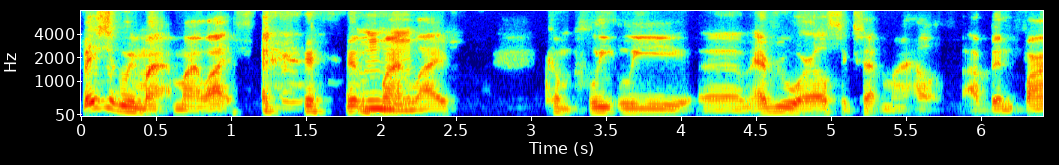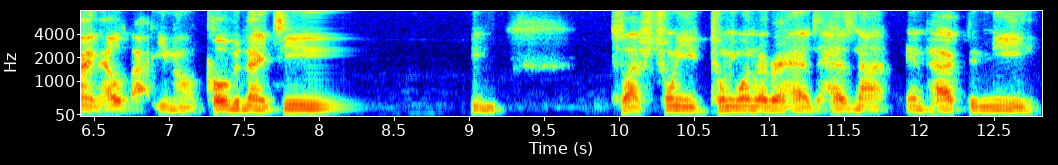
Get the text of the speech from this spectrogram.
basically my my life my Mhm. life completely um, everywhere else except my health i've been fine health you know covid-19 slash 2021 whatever has has not impacted me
